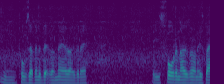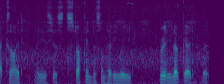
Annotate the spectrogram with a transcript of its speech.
Mm, Paul's having a bit of a mare over there. He's fallen over on his backside. He's just struck into some heavy weed. Really looked good, but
